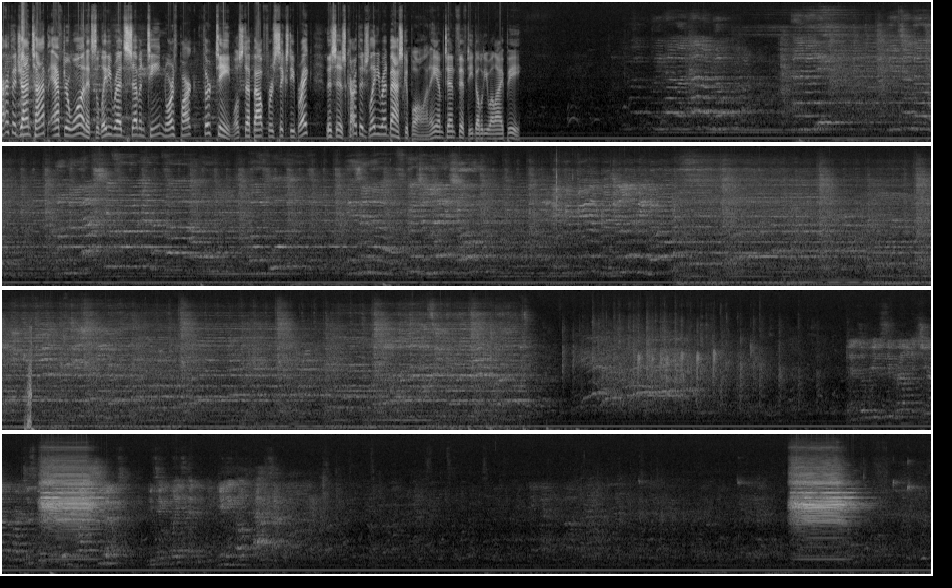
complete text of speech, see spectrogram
Carthage on top after one. It's the Lady Reds 17, North Park 13. We'll step out for a 60 break. This is Carthage Lady Red basketball on AM 1050 WLIP.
